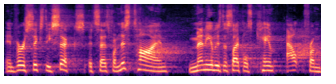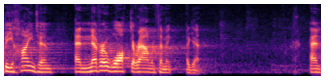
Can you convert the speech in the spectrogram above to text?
in verse 66, it says, From this time, many of his disciples came out from behind him and never walked around with him again. And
